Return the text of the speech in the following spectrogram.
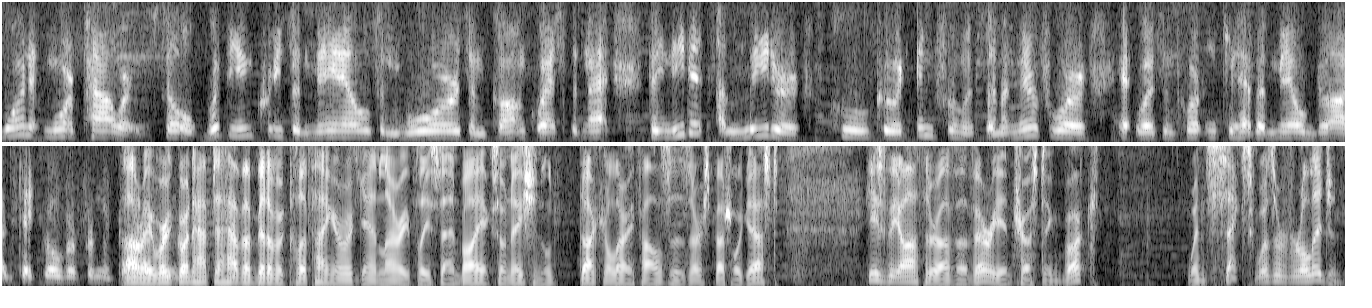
wanted more power. So with the increase of males and wars and conquest and that, they needed a leader who could influence them, and therefore it was important to have a male god take over from the. All right, we're going to have to have a bit of a cliffhanger again, Larry. Please stand by. Exonation. Dr. Larry Falls is our special guest. He's the author of a very interesting book, When Sex Was a Religion.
